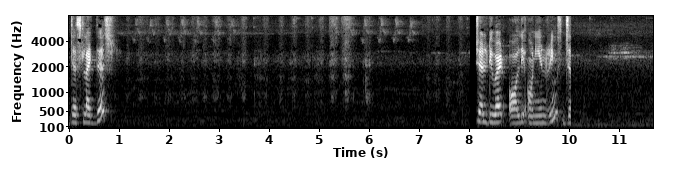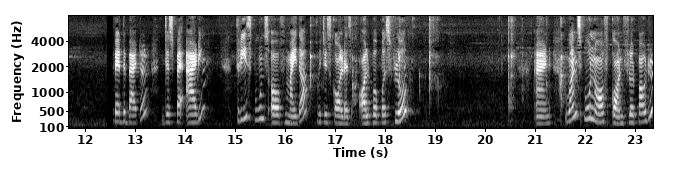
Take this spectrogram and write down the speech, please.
just like this. Shall divide all the onion rings. Just prepare the batter just by adding 3 spoons of maida which is called as all-purpose flour and 1 spoon of corn flour powder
